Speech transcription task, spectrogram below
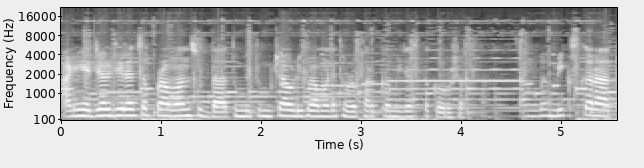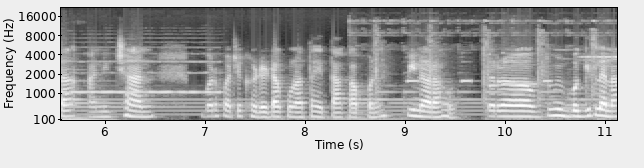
आणि हे जलजिऱ्याचं प्रमाणसुद्धा तुम्ही तुमच्या आवडीप्रमाणे थोडंफार कमी जास्त करू शकता. चांगलं मिक्स करा आता आणि छान बर्फाचे खडे टाकून आता हे ताक आपण पिणार आहोत. तर तुम्ही बघितलं ना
